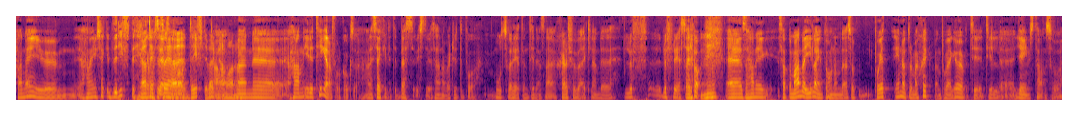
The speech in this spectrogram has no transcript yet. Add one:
han är ju, han är ju säkert driftig. Jag tänkte säga, säga driftig verkar ja, han vara. Men eh, han irriterar folk också. Han är säkert lite besserwisser. Han har varit ute på motsvarigheten till en sån här självförverkligande luff, luffresa idag. Mm. Eh, så, han är, så att de andra gillar inte honom där. Så på ett, en av de här skeppen på väg över till, till eh, Jamestown så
